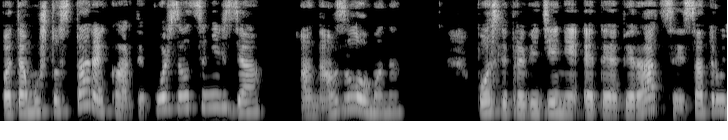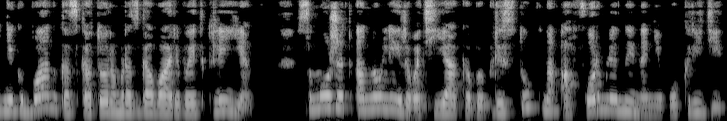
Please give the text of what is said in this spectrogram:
Потому что старой картой пользоваться нельзя, она взломана. После проведения этой операции сотрудник банка, с которым разговаривает клиент, сможет аннулировать якобы преступно оформленный на него кредит.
